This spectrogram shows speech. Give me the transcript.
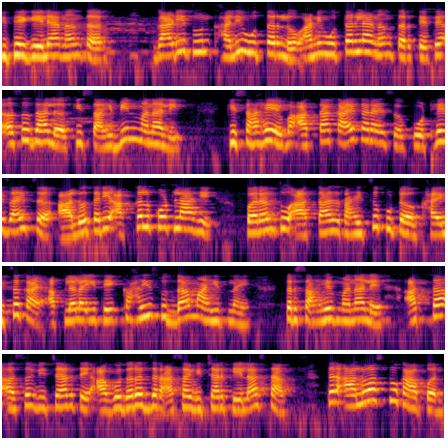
तिथे गेल्यानंतर गाडीतून खाली उतरलो आणि उतरल्यानंतर तेथे असं झालं की साहेबीन म्हणाली की साहेब आता काय करायचं? कोठे जायचं? आलो तरी अक्कलकोटला आहे. परंतु आता राहायचं कुठं? खायचं काय? आपल्याला इथे काही सुद्धा माहीत नाही. तर साहेब म्हणाले आत्ता असं विचारते. अगोदरच जर असा विचार केला असता तर आलो असतो का आपण?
